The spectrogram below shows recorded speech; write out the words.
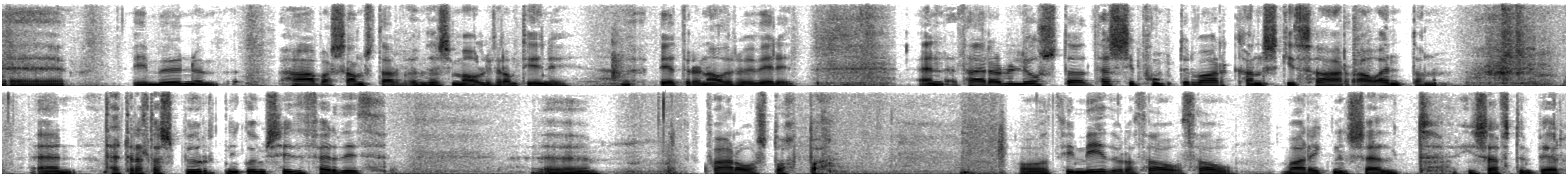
e, við munum hafa samstarf um þessi mál í framtíðinni betur en áður hefur verið. En það er alveg ljóst að þessi punktur var kannski þar á endanum. En þetta er alltaf spurning um siðferðið uh, hvar á að stoppa. Og því miður að þá, þá var eignin seld í september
